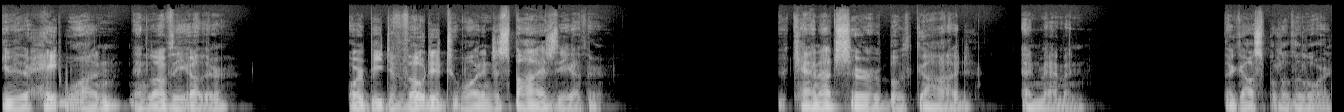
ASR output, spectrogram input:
You either hate one and love the other, or be devoted to one and despise the other. You cannot serve both God and mammon. The Gospel of the Lord.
